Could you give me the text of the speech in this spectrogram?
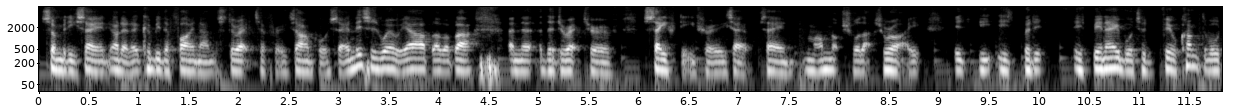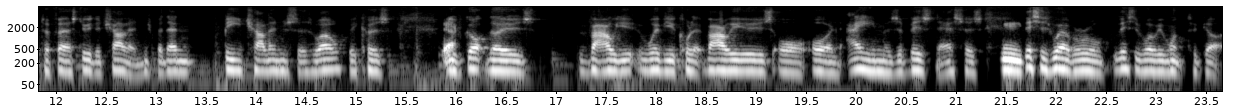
somebody saying, I don't know, it could be the finance director, for example, saying this is where we are, blah blah blah, and the, the director of safety, for example, saying "Mm, I'm not sure that's right. It, it, it, but it, it's being able to feel comfortable to first do the challenge, but then be challenged as well because you've got those value whether you call it values or or an aim as a business as Mm. this is where we're all this is where we want to go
